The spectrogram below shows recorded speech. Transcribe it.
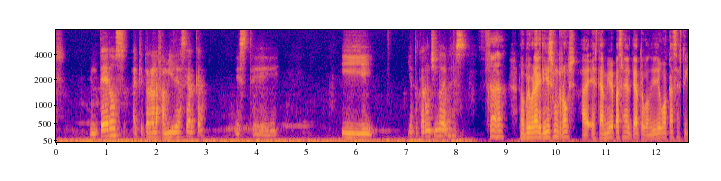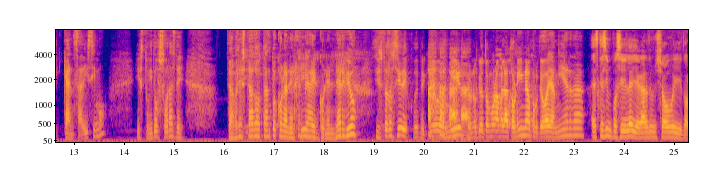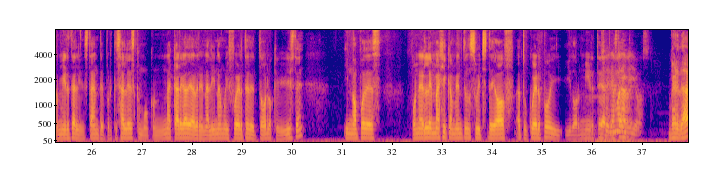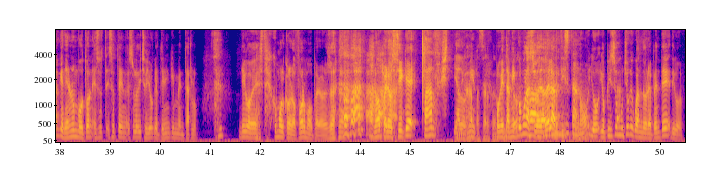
enteros, hay que tener a la familia cerca. Este, y, y a tocar un chingo de veces. No, pero es verdad que tienes un rush. A, este, a mí me pasa en el teatro. Cuando yo llego a casa estoy cansadísimo y estoy dos horas de, de haber estado tanto con la energía y con el nervio. Y estás así de, joder, me quiero dormir, pero no quiero tomar una melatonina porque vaya mierda. Es que es imposible llegar de un show y dormirte al instante, porque sales como con una carga de adrenalina muy fuerte de todo lo que viviste y no puedes ponerle mágicamente un switch de off a tu cuerpo y, y dormirte al Sería instante. maravilloso. ¿Verdad? Que tienen un botón. Eso, eso, te- eso lo he dicho yo, que tienen que inventarlo. Digo, este, es como el cloroformo, pero... o sea, no, pero sí que... ¡Pam! Y a dormir. Porque también como la soledad del artista, ¿no? Yo, yo pienso mucho que cuando de repente... Digo,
